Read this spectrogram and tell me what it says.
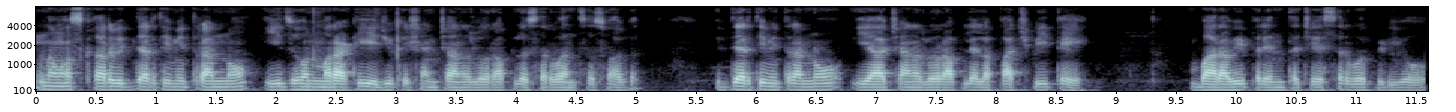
नमस्कार विद्यार्थी मित्रांनो ई झोन मराठी एज्युकेशन चॅनलवर आपलं सर्वांचं स्वागत. विद्यार्थी मित्रांनो या चॅनलवर आपल्याला पाचवी ते बारावीपर्यंतचे सर्व व्हिडिओ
